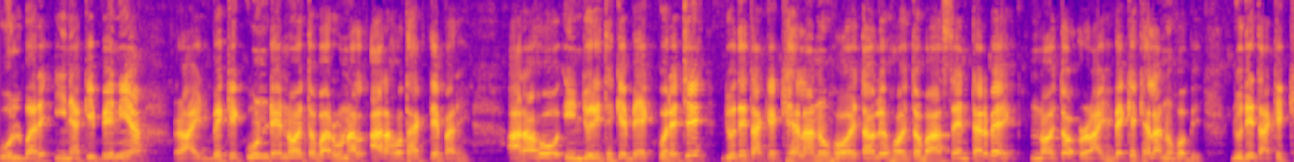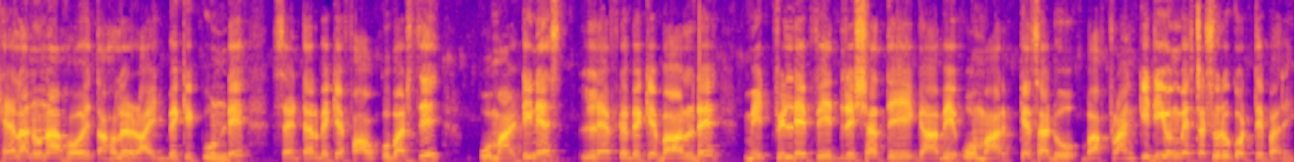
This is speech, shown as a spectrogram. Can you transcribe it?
গোলবারে ইনাকি পেনিয়া, রাইট ব্যাকে কুন্ডে নয়তো বা রোনাল আরাহো থাকতে পারে। আরাহো ইঞ্জুরি থেকে ব্যাক করেছে, যদি তাকে খেলানো হয় তাহলে হয়তো বা সেন্টার ব্যাক, নয়তো রাইট ব্যাকে খেলানো হবে। যদি তাকে খেলানো না হয় তাহলে রাইট ব্যাকে কুন্ডে সেন্টার ব্যাকে ফাউকোবার্সি ও মার্টিনেস লেফট ব্যাকে বার্ল্ডে মিডফিল্ডে ফেদ্রের সাথে গাবে ও মার্ক ক্যাসাডো বা ফ্রাঙ্কি ডিয়ং ম্যাচটা শুরু করতে পারে।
